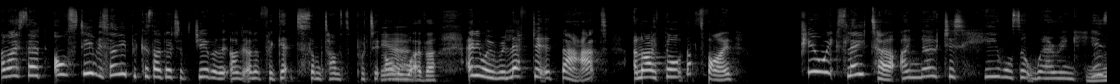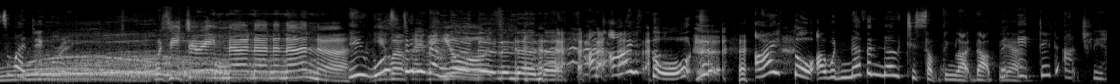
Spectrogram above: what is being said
And I said, oh, Steve, it's only because I go to the gym and I, and I forget to sometimes to put it yeah. on or whatever. Anyway, we left it at that. And I thought, that's fine few weeks later, I noticed he wasn't wearing his wedding ring. Was he doing no, no, no, no, no? He was doing a no, no, no, no, no. and I thought, I thought I would never notice something like that, but yeah. it did actually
